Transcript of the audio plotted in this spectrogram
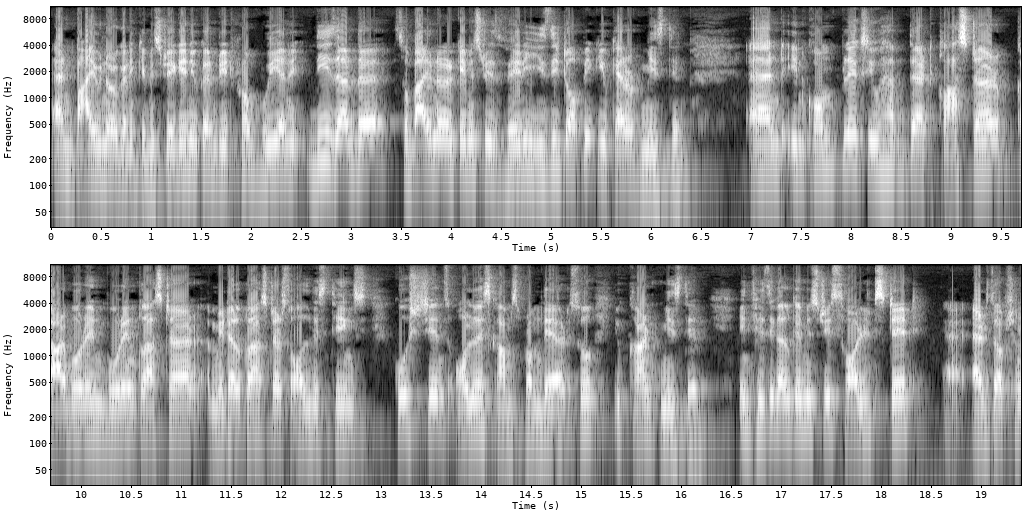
and bioinorganic chemistry. Again you can read from Huheey and these are the so bioinorganic chemistry is very easy topic you cannot miss them. And in complex you have that cluster carborane borane cluster metal clusters all these things questions always comes from there so you can't miss them. In physical chemistry solid state uh, adsorption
